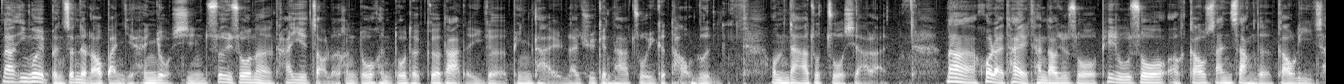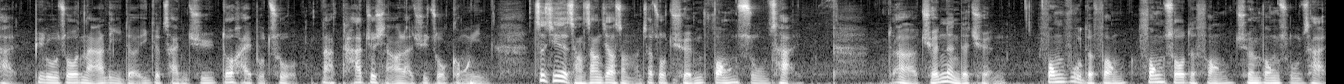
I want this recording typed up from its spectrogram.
那因为本身的老板也很有心，所以说呢，他也找了很多很多的各大的一个平台来去跟他做一个讨论。我们大家都坐下来。那后来他也看到，就是说，譬如说呃高山上的高丽菜，譬如说哪里的一个产区都还不错，那他就想要来去做供应。这些的厂商叫什么？叫做全丰蔬菜，呃，全能的全。丰富的丰，丰收的丰，全丰蔬菜。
